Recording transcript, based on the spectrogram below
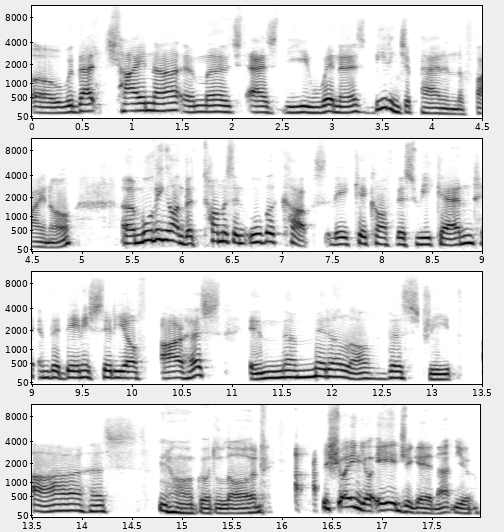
Uh, with that, China emerged as the winners, beating Japan in the final. Uh, moving on, the Thomas and Uber Cups, they kick off this weekend in the Danish city of Aarhus, in the middle of the street. Aarhus. Oh, good lord. You're showing your age again, aren't you?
